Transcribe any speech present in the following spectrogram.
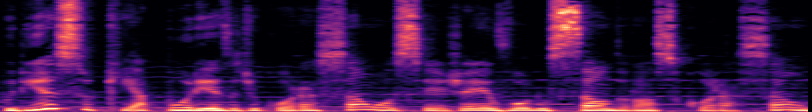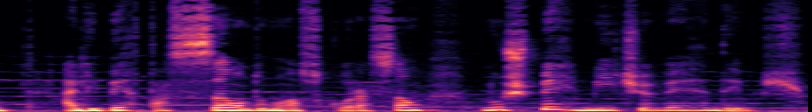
por isso que a pureza de coração, ou seja, a evolução do nosso coração, a libertação do nosso coração, nos permite ver Deus.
